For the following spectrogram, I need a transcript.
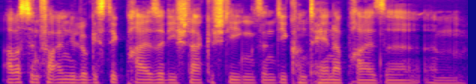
Aber es sind vor allem die Logistikpreise, die stark gestiegen sind, die Containerpreise. Ähm,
